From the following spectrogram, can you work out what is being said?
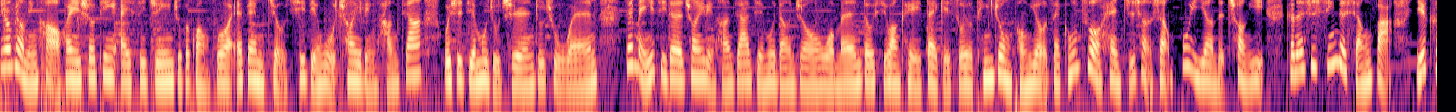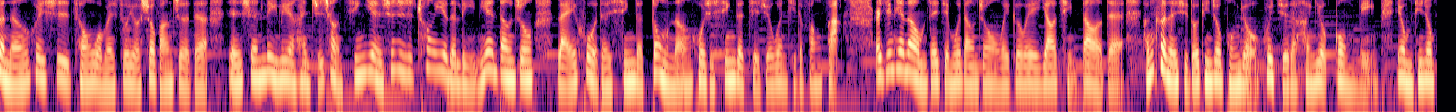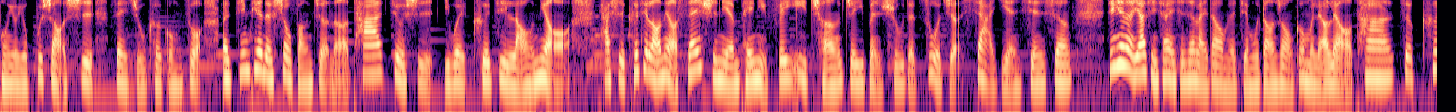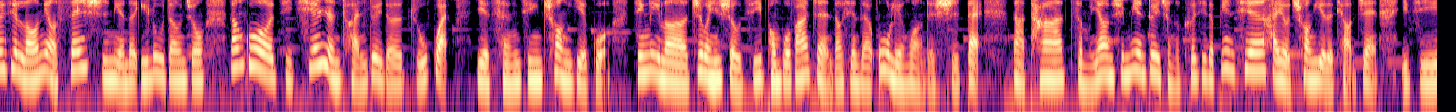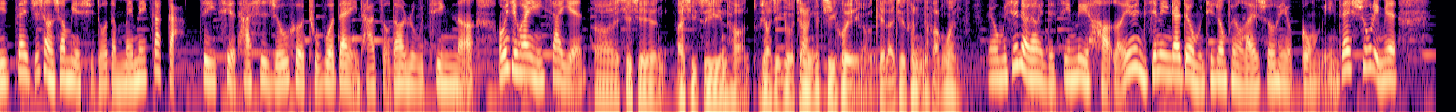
听众朋友您好，欢迎收听 IC 之音主客广播 FM 九七点五创意领航家，我是节目主持人朱楚文。在每一集的创意领航家节目当中，我们都希望可以带给所有听众朋友在工作和职场上不一样的创意，可能是新的想法，也可能会是从我们所有受访者的人生历练和职场经验，甚至是创业的理念当中来获得新的动能，或是新的解决问题的方法。而今天呢，我们在节目目当中为各位邀请到的，很可能许多听众朋友会觉得很有共鸣，因为我们听众朋友有不少是在竹科工作。而今天的受访者呢，他就是一位科技老鸟，他是《科技老鸟三十年陪你飞一程》这一本书的作者夏言先生。今天呢，邀请夏言先生来到我们的节目当中，跟我们聊聊他这科技老鸟三十年的一路当中，当过几千人团队的主管。也曾经创业过，经历了智慧型手机蓬勃发展到现在物联网的时代，那他怎么样去面对整个科技的变迁，还有创业的挑战，以及在职场上面许多的美眉嘎嘎，这一切他是如何突破，带领他走到如今呢？我们一起欢迎夏言。呃，谢谢爱惜之音哈，朱小姐给我这样一个机会啊，可以来接受你的访问。哎，我们先聊聊你的经历好了，因为你的经历应该对我们听众朋友来说很有共鸣，在书里面。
